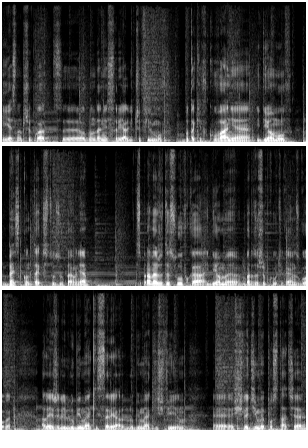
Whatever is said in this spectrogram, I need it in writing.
jest na przykład e, oglądanie seriali czy filmów, bo takie wkuwanie idiomów bez kontekstu zupełnie sprawia, że te słówka, idiomy bardzo szybko uciekają z głowy. Ale jeżeli lubimy jakiś serial, lubimy jakiś film, śledzimy postacie,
